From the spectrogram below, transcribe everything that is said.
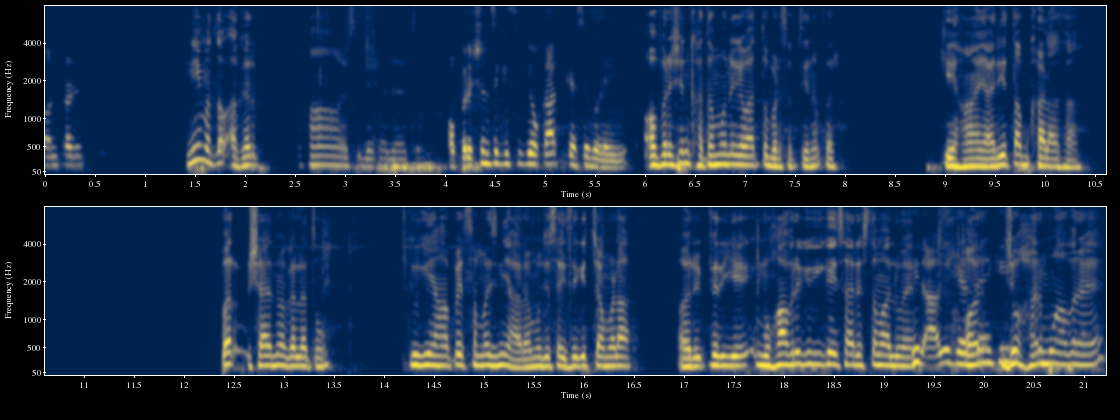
कॉन्ट्राडिक्ट नहीं मतलब अगर हाँ ऐसे देखा जाए तो। ऑपरेशन से किसी की औकात कैसे बढ़ेगी? ऑपरेशन खत्म होने के बाद तो बढ़ सकती है ना पर। कि हाँ यार ये तब खड़ा था। पर शायद मैं गलत हूँ क्योंकि यहाँ पे समझ नहीं आ रहा मुझे सही से कि चमड़ा और फिर ये मुहावरे क्योंकि कई सारे इस्तेमाल हुए हैं। और हैं कि जो हर मुहावरा है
